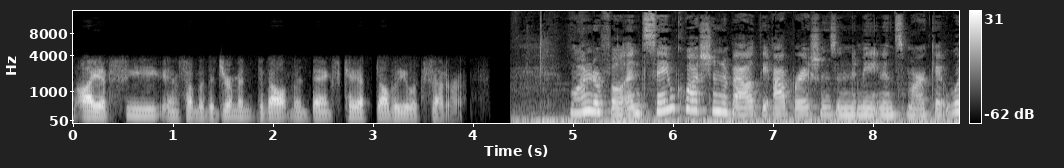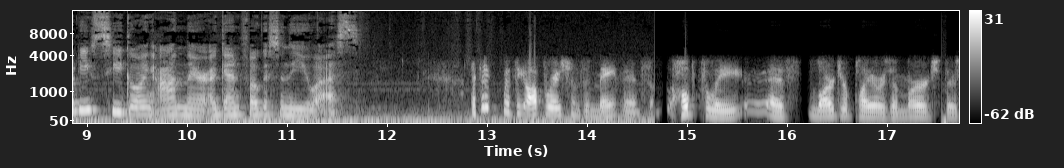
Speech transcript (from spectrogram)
IFC and some of the German development banks, KfW, etc. Wonderful. And same question about the operations and maintenance market. What do you see going on there, again, focused in the U.S.? I think with the operations and maintenance, hopefully, as larger players emerge, there's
